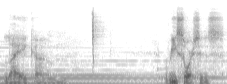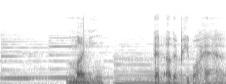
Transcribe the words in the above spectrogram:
like um, resources, money that other people have,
